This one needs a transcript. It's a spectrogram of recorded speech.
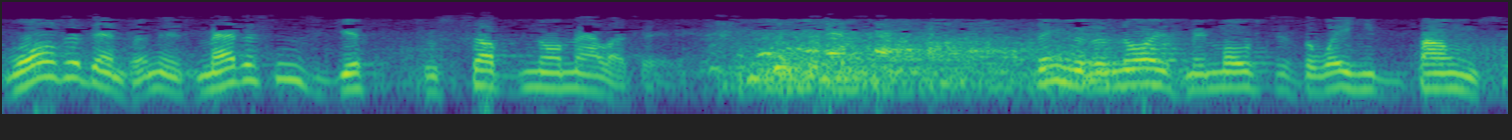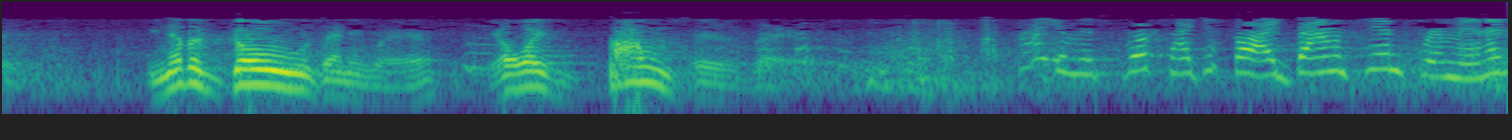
Walter Denton is Madison's gift to subnormality. the thing that annoys me most is the way he bounces. He never goes anywhere. He always bounces there. Hiya, Miss Brooks. I just thought I'd bounce in for a minute.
